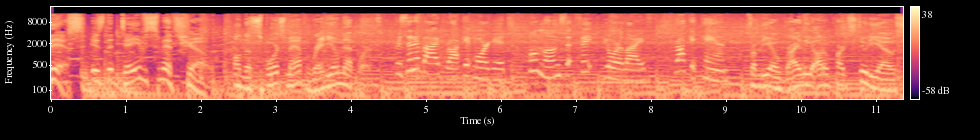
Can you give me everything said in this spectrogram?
This is the Dave Smith Show on the SportsMap Radio Network. Presented by Rocket Mortgage. Home loans that fit your life. Rocket can. From the O'Reilly Auto Parts Studios,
